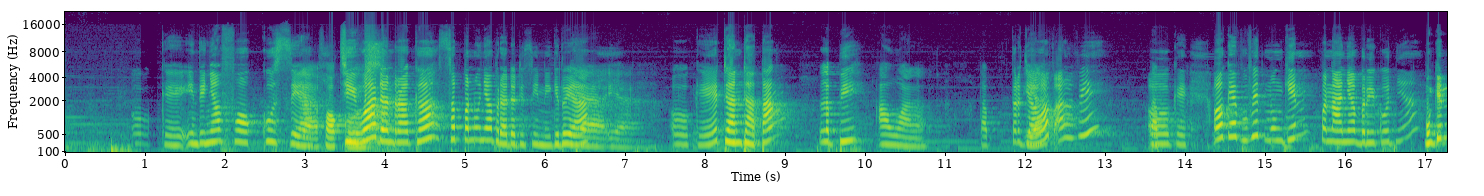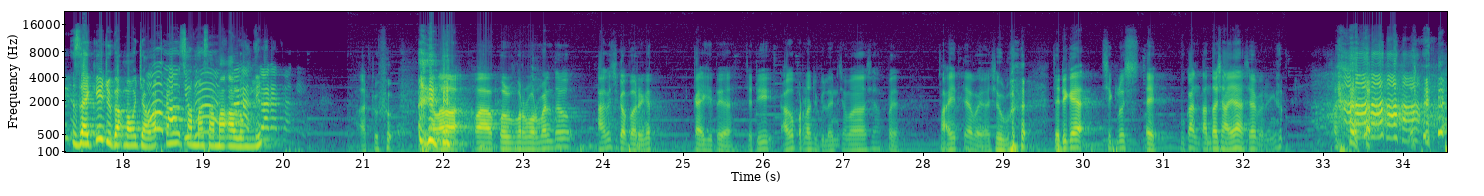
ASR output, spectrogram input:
Oke, intinya fokus ya. Iya, fokus. Jiwa dan raga sepenuhnya berada di sini gitu ya. Iya, iya. Oke, dan datang lebih awal. Terjawab iya. Alfi? Tap- Oke. Oke, Bu Fit mungkin penanya berikutnya. Mungkin Zaki juga mau jawab Oh, kan sama-sama alumni. silakan, Zaki. Aduh, kalau uh, full performance tuh aku juga baru inget kayak gitu ya. Jadi aku pernah dibilangin sama siapa ya? Pak Iti apa ya? Coba. Jadi kayak siklus, eh bukan tante saya, saya baru inget.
